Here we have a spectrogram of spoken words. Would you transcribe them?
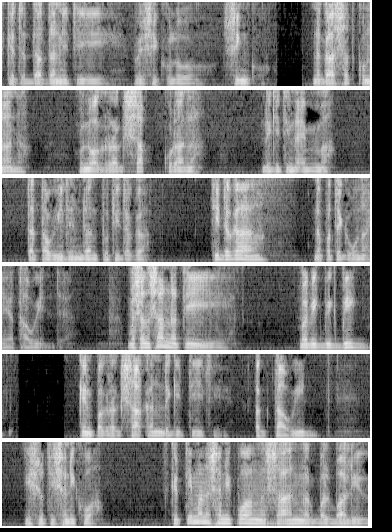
Kita datan iti versikulo 5. Nagasat kunana, uno agragsak kunana, digiti na emma, tatawidin danto ti daga. Ti daga, napatigunay atawid. Masansan na ti mabigbigbig ken pagragsakan dagiti agtawid isu ti sanikwa. Kiti man sanikwa nga saan ngagbalbaliw,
